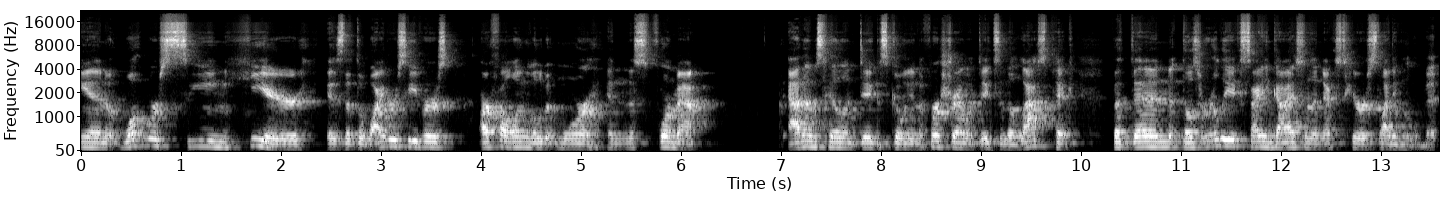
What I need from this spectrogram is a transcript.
And what we're seeing here is that the wide receivers are falling a little bit more in this format. Adams, Hill, and Diggs going in the first round with Diggs in the last pick. But then those really exciting guys in the next tier are sliding a little bit.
